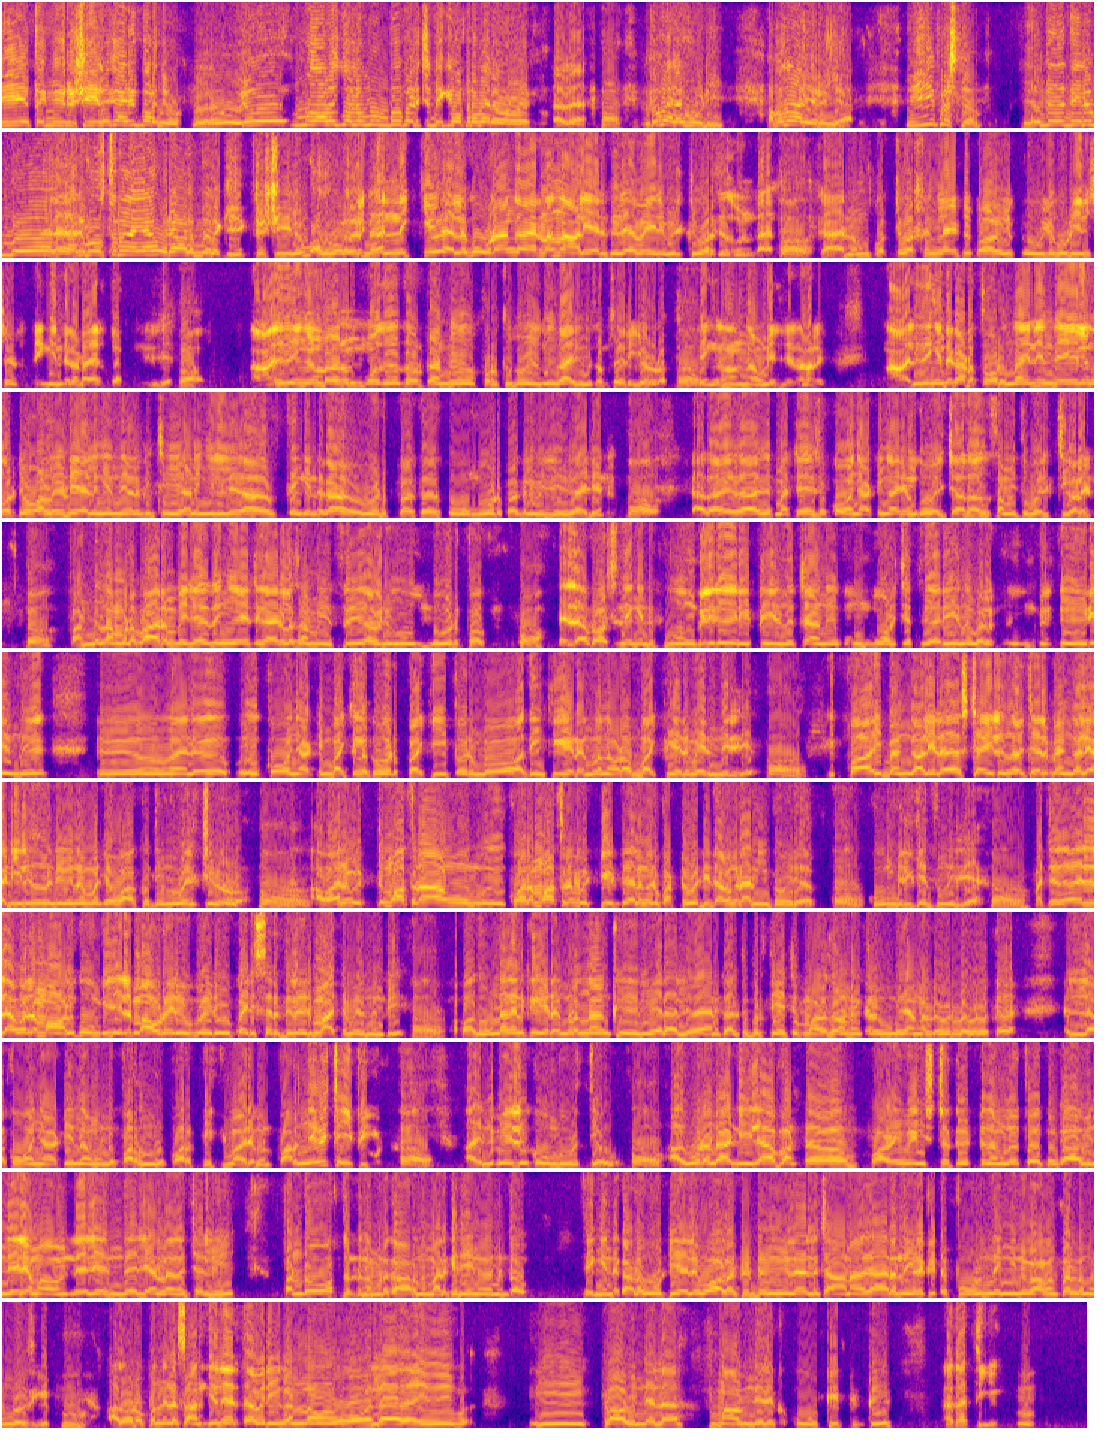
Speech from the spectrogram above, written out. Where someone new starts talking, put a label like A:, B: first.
A: ഈ തെങ്ങ് കൃഷിയുടെ കാര്യം പറഞ്ഞു. ഒരു മൂന്നാൽ കൊല്ലം മുമ്പ് വെളിച്ചെണ്ണയ്ക്ക് വളരെ വില കുറവായിരുന്നു. ഇപ്പൊ വില കൂടി. അപ്പൊ നാളികേരില്ല ഈ പ്രശ്നം എന്ത് എന്തെങ്കിലും അനുഭവസ്ഥനായ ഒരാളും നിലയ്ക്ക് കൃഷിയിലും അതുപോലെ തന്നെ
B: എനിക്ക് വില കൂടാൻ കാരണം നാളികേരത്തിന്റെ അവൈലബിലിറ്റി
A: കുറഞ്ഞതുകൊണ്ടാണ്.
B: കാരണം കുറച്ച് വർഷങ്ങളായിട്ട് ഇപ്പൊ ആളുകൾ കൂലി കൂടിയതിനു ശേഷം തെങ്ങിന്റെ കടയിൽ തുറക്കുന്നില്ല.
A: ആ,
B: നാല് തെങ്ങുണ്ടാനും അത് തുറക്കാണ്ട് പുറത്തു പോയിരുന്ന കാര്യങ്ങൾ സംസാരിക്കുള്ളൂ. തെങ്ങ് നന്നാവണില്ല നാളെ. നാല് തെങ്ങിന്റെ കട തുറന്നതിന് എന്തെങ്കിലും കുറച്ച് വളരെ അല്ലെങ്കിൽ എന്തെങ്കിലും ചെയ്യുകയാണെങ്കിൽ തെങ്ങിന്റെ വെടുപ്പൊക്കെ കൂമ്പ് വെടുപ്പാക്കൽ വലിയൊരു കാര്യമാണ്. അതായത് മറ്റേ കോഞ്ഞാട്ടും കാര്യങ്ങളൊക്കെ വലിച്ചാറ് അതാത് സമയത്ത് വലിച്ചു കളയണം പണ്ട് നമ്മുടെ പാരമ്പര്യ തെങ്ങേറ്റുകാരുള്ള സമയത്ത് അവർ കൂമ്പ് വെടുപ്പാക്കും എല്ലാ പ്രാവശ്യം തെങ്ങിന്റെ കൂമ്പിൽ കയറിയിട്ട് ഇരുന്നിട്ടാണ് കൂമ്പ് പൊളിച്ചെത്തുകാർ ചെയ്യുന്ന പോലെ കൂമ്പിൽ കയറി ഇരുന്ന് ഏഹ് അതിന്റെ കോഞ്ഞാട്ടും ബാക്കിയുള്ളൊക്കെ വെടുപ്പാക്കി വരുമ്പോ അതിന് കീടങ്ങളൊന്നും അവിടെ ബാക്കി വരുന്നില്ല. ഇപ്പൊ ഈ ബംഗാളിയുടെ സ്റ്റൈൽ എന്ന് വെച്ചാൽ ബംഗാളി അടിയിൽ നിന്നിട്ട് ഇങ്ങനെ മറ്റേ വാക്കുത്തിയൊന്ന് വലിച്ചിടുള്ളൂ. അവനെ വിട്ട് മാത്രം ആ കൊലം മാത്രം വെട്ടിയിട്ട് അല്ലെങ്കിൽ ഒരു പട്ട് വെട്ടിയിട്ട് അവൻ ഇറങ്ങി പോരുക കൂമ്പിലേക്ക് എത്തുന്നില്ല. മറ്റേത് എല്ലാ കൊല്ലം ആൾ കൂമ്പി ചെല്ലുമ്പോ അവിടെ ഒരു ഒരു പരിസരത്തിൽ ഒരു മാറ്റം വരുന്നുണ്ട്. അപ്പൊ അതുകൊണ്ട് അങ്ങനെ കീടങ്ങളൊന്നും കയറി വരാറില്ല. വേനൽക്കാലത്ത് പ്രത്യേകിച്ച് മഴ തുടങ്ങിക്കാൻ മുമ്പ് ഞങ്ങളുടെ വിളകളൊക്കെ എല്ലാ കോഞ്ഞാട്ടിയും നമ്മൾ പറഞ്ഞ് പറപ്പിക്കും ആരും പറഞ്ഞ് ചെയ്യിപ്പിക്കും അതിന്റെ പേരിൽ കൂമ്പ് വൃത്തിയാവും. അത് കൂടാണ്ട് അടിയിൽ ആ പട്ട പഴയ വേസ്റ്റ് ഒക്കെ ഇട്ട് നമ്മൾ ഇപ്പൊ കാവിന്റെ ഇല മാവിന്റെ ഇല എന്തെല്ലാണെന്ന് വെച്ചാൽ പണ്ട് ഓർത്തിട്ട് നമ്മുടെ കാർന്നമാരൊക്കെ ചെയ്യുന്നവരുണ്ടാവും. തെങ്ങിന്റെ കട കൂട്ടിയാൽ വളം ഇട്ടിട്ട് ഇങ്ങനെ ചാണ ചാരം നീളൊക്കെ ഇട്ട് തെങ്ങിന് വളം വെള്ളം കൊണ്ടുവസിക്കും. അതോടൊപ്പം തന്നെ സന്ധ്യ നേരത്തെ അവർ ഈ കണ്ണ ഓല അതായത് ഈ പ്ലാവിന്റെ ഇല മാവിന്റെ കൂട്ടിയിട്ടിട്ട് അത് കത്തിക്കും.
